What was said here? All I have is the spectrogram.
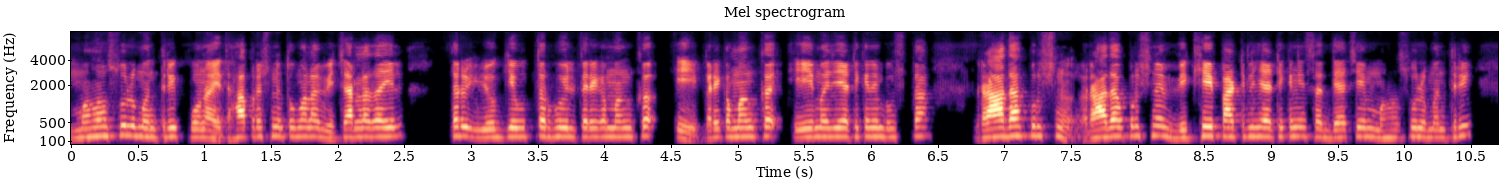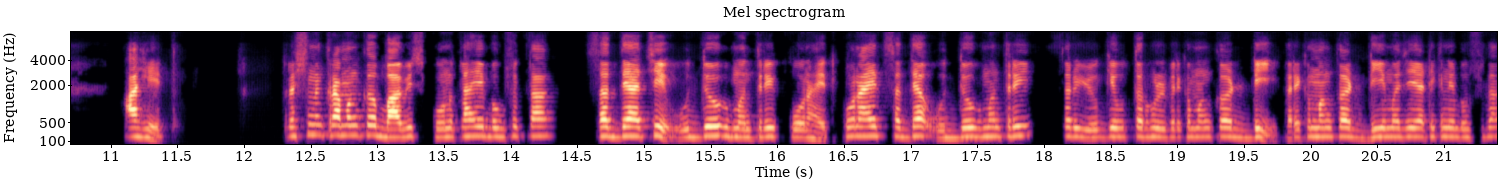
महसूल मंत्री कोण आहेत? हा प्रश्न तुम्हाला विचारला जाईल. तर योग्य उत्तर होईल क्रमांक ए. क्रमांक ए म्हणजे या ठिकाणी बघू शकता राधाकृष्ण राधाकृष्ण विखे पाटील या ठिकाणी सध्याचे महसूल मंत्री आहेत. प्रश्न क्रमांक बावीस कोणता आहे बघू शकता? सध्याचे उद्योग मंत्री कोण आहेत? कोण आहेत? सध्या उद्योग मंत्री तर योग्य उत्तर होईल क्रमांक डी. क्रमांक डी म्हणजे या ठिकाणी बघू शकता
